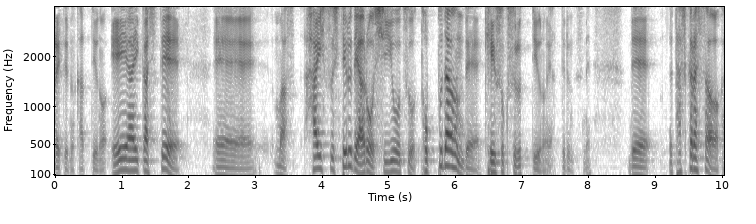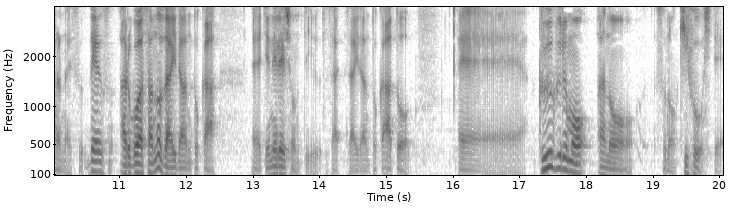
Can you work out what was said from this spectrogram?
れているのかっていうのを AI 化して、えーまあ、排出してるであろう CO2 をトップダウンで計測するっていうのをやってるんですね。で確からしさは分からないです。でアルゴアさんの財団とか、えー、ジェネレーションっていう財団とかあと、えー、Google もあのその寄付をして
